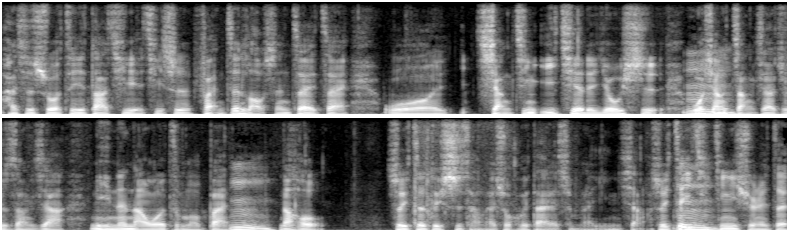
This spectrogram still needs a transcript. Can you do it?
还是说这些大企业其实反正老神在在，我想尽一切的优势，我想涨价就涨价，你能拿我怎么办？嗯。然后。所以这对市场来说会带来什么样的影响？所以这一期《经济学人》的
